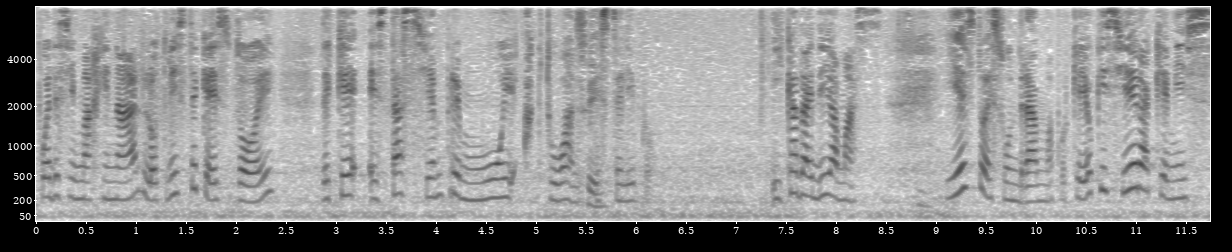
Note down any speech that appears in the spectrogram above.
puedes imaginar lo triste que estoy de que está siempre muy actual este libro. Y cada día más. Y esto es un drama, porque yo quisiera que mis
